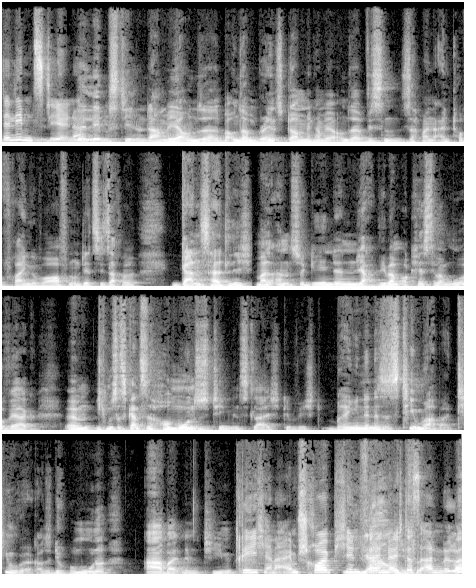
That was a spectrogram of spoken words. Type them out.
der Lebensstil, ne? Der Lebensstil. Und da haben wir ja unser, bei unserem Brainstorming haben wir unser Wissen, sag mal, in einen Topf reingeworfen und jetzt die Sache ganzheitlich mal anzugehen. Denn ja, wie beim Orchester, beim Uhrwerk, ähm, ich muss das ganze Hormonsystem ins Gleichgewicht bringen, denn es ist Teamarbeit, Teamwork. Also die Hormone arbeiten im Team. Drehe ich an einem Schräubchen, ja, verändere ich das andere.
